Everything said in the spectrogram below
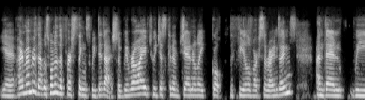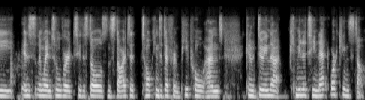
Yeah, I remember that was one of the first things we did actually. We arrived, we just kind of generally got the feel of our surroundings. And then we instantly went over to the stalls and started talking to different people and kind of doing that community networking stuff.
